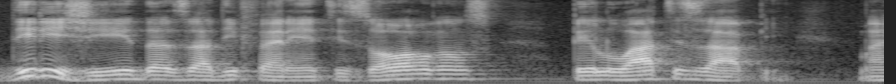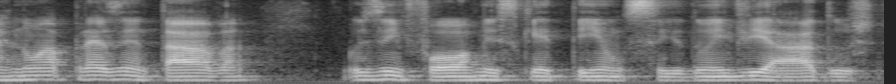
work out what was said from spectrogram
dirigidas a diferentes órgãos pelo WhatsApp, mas não apresentava os informes que tinham sido enviados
